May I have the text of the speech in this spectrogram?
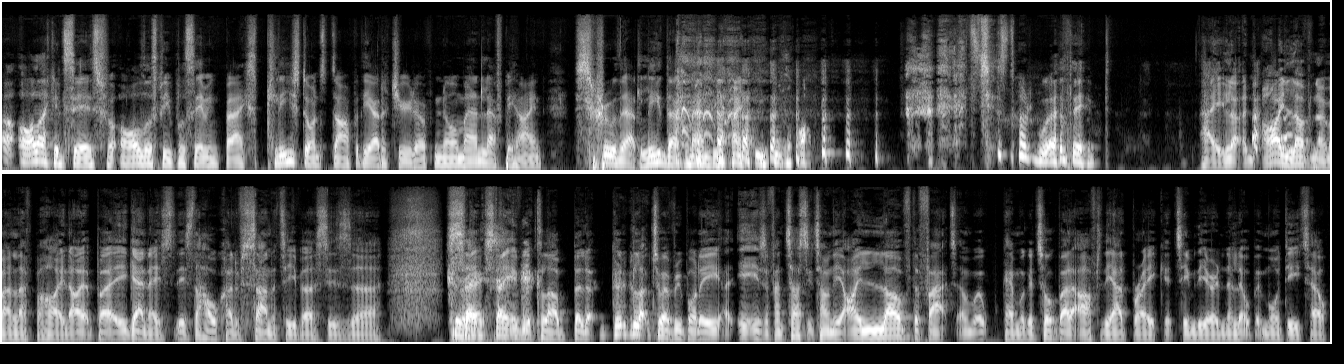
all I can say is for all those people saving packs, please don't start with the attitude of no man left behind. Screw that. Leave that man behind. it's just not worth it. Hey, look, I love No Man Left Behind, I, but again, it's it's the whole kind of sanity versus uh, state, state, of your club. But look, good luck to everybody. It is a fantastic time of the year. I love the fact, and we'll, again, we're going to talk about it after the ad break at Team of the Year in a little bit more detail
